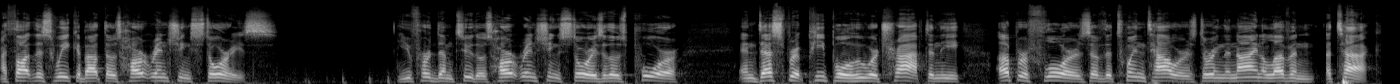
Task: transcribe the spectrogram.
I thought this week about those heart wrenching stories. You've heard them too, those heart wrenching stories of those poor and desperate people who were trapped in the upper floors of the Twin Towers during the 9 11 attack.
